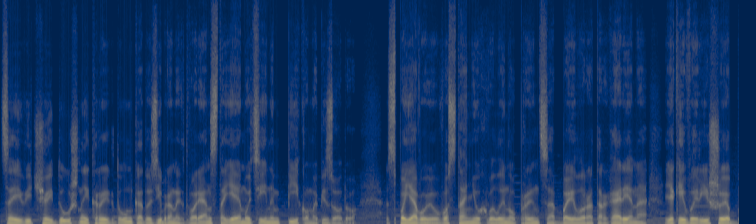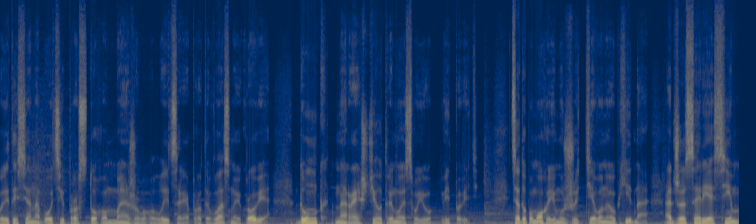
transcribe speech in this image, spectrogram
Цей відчайдушний крик Дунка до зібраних дворян стає емоційним піком епізоду. З появою в останню хвилину принца Бейлора Таргарієна, який вирішує битися на боці простого межового лицаря проти власної крові, Дунк нарешті отримує свою відповідь. Ця допомога йому життєво необхідна, адже серія 7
